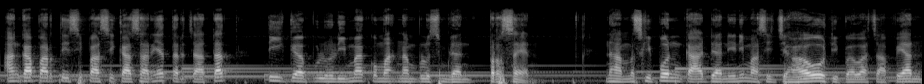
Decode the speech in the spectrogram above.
angka partisipasi kasarnya tercatat 35,69 persen. Nah, meskipun keadaan ini masih jauh di bawah capaian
